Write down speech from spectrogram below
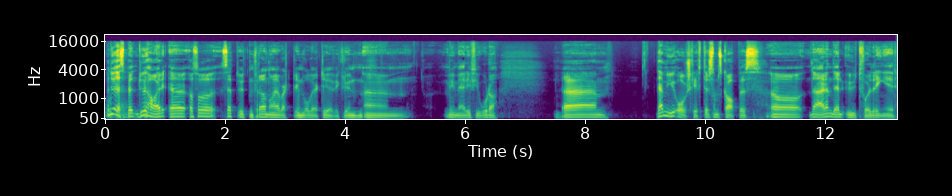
Men du Espen, du har eh, altså sett utenfra, nå har jeg vært involvert i Gjøvik-Lyn eh, mye mer i fjor, da. Eh, det er mye overskrifter som skapes, og det er en del utfordringer.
